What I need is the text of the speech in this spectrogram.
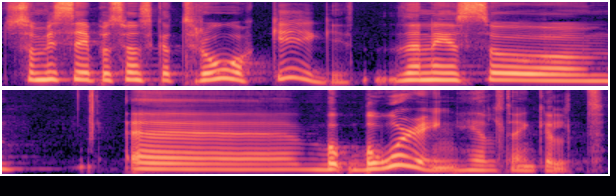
som vi säger på svenska, tråkig. Den är så eh, boring helt enkelt.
